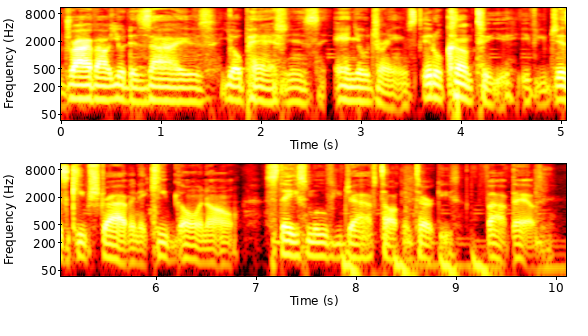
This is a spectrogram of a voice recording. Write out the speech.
drive out your desires, your passions, and your dreams. It'll come to you if you just keep striving and keep going on. Stay smooth, you jive talking turkeys. 5,000.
